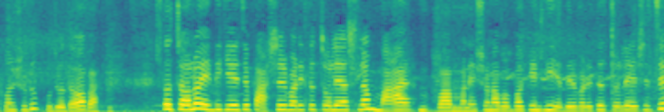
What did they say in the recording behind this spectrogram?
এখন শুধু পুজো দেওয়া বাকি। তো চলো এদিকে এই যে পাশের বাড়িতে চলে আসলাম, মা বা মানে সোনা বাবাকে নিয়ে এদের বাড়িতে চলে এসেছে।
